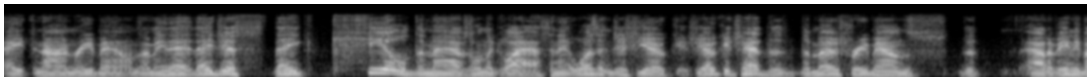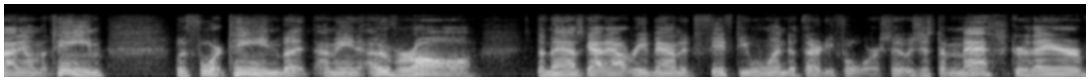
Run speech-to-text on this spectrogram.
eight to nine rebounds. I mean, they, they just they killed the Mavs on the glass, and it wasn't just Jokic. Jokic had the, the most rebounds that out of anybody on the team with 14, but I mean overall the Mavs got out rebounded 51 to 34. So it was just a massacre there.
